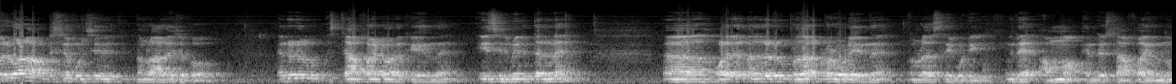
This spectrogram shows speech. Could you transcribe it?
ഒരുപാട് ആർട്ടിസ്റ്റിനെ കുറിച്ച് നമ്മൾ ആലോചിച്ചപ്പോൾ എന്റെ ഒരു സ്റ്റാഫായിട്ട് വർക്ക് ചെയ്യുന്ന ഈ സിനിമയിൽ തന്നെ വളരെ നല്ലൊരു പ്രധാനപ്പെട്ട റോൾ ചെയ്യുന്ന നമ്മുടെ ശ്രീകുട്ടി ഇതിന്റെ അമ്മ എന്റെ സ്റ്റാഫായിരുന്നു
